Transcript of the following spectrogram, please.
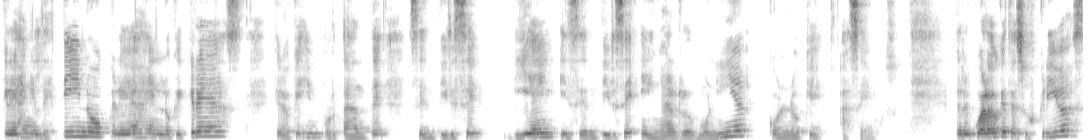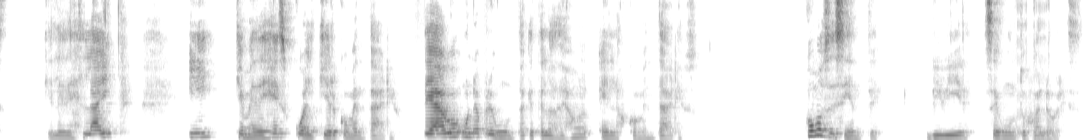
creas en el destino, creas en lo que creas. Creo que es importante sentirse bien y sentirse en armonía con lo que hacemos. Te recuerdo que te suscribas, que le des like y que me dejes cualquier comentario. Te hago una pregunta que te los dejo en los comentarios. ¿Cómo se siente vivir según tus valores?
